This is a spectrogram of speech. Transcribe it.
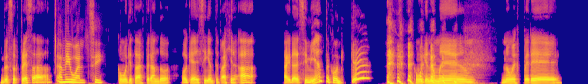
de sorpresa, A mí igual, sí. Como que estaba esperando, ok, siguiente página, ah, agradecimiento, como que, ¿qué? Como que no me, no me esperé,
